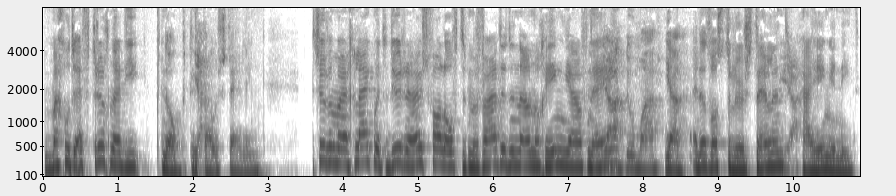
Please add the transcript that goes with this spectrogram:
maar goed, even terug naar die knooptentoonstelling. Zullen we maar gelijk met de deur in huis vallen... of mijn vader er nou nog hing, ja of nee? Ja, doe maar. Ja, en dat was teleurstellend. Ja. Hij hing er niet.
